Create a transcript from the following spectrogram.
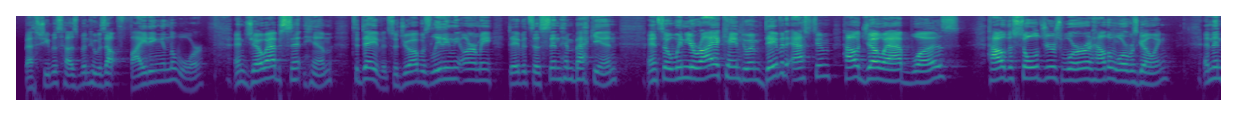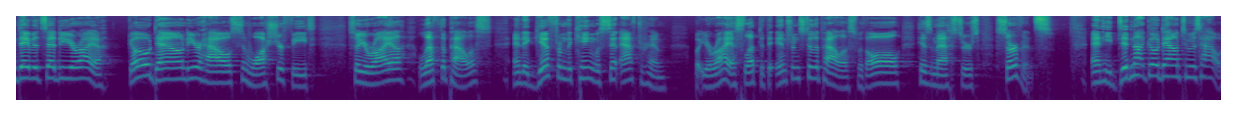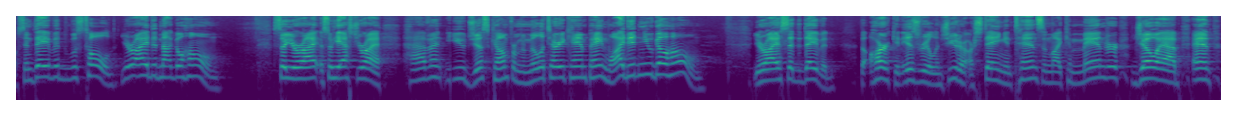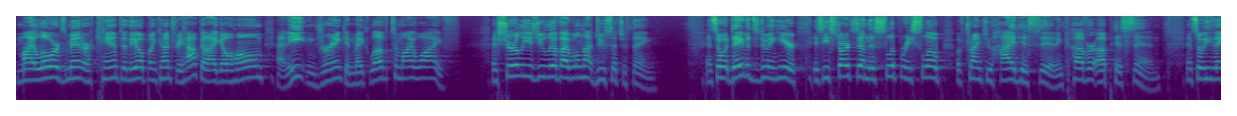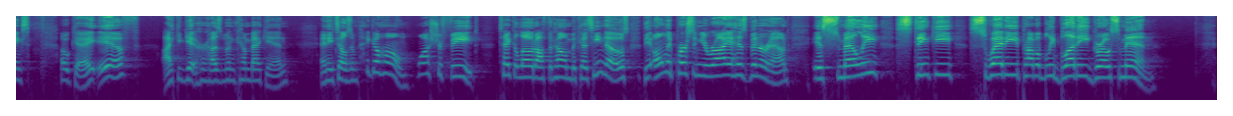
Bathsheba's husband, who was out fighting in the war. And Joab sent him to David. So Joab was leading the army. David says, send him back in. And so when Uriah came to him, David asked him how Joab was, how the soldiers were, and how the war was going. And then David said to Uriah, Go down to your house and wash your feet. So Uriah left the palace, and a gift from the king was sent after him. But Uriah slept at the entrance to the palace with all his master's servants. And he did not go down to his house. And David was told, Uriah did not go home. So Uriah, so he asked Uriah, "Haven't you just come from a military campaign? Why didn't you go home?" Uriah said to David, "The ark and Israel and Judah are staying in tents, and my commander Joab and my Lord's men are camped in the open country. How could I go home and eat and drink and make love to my wife? As surely as you live, I will not do such a thing." And so, what David's doing here is he starts down this slippery slope of trying to hide his sin and cover up his sin. And so he thinks, okay, if I can get her husband come back in. And he tells him, hey, go home, wash your feet, take a load off at home because he knows the only person Uriah has been around is smelly, stinky, sweaty, probably bloody, gross men.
